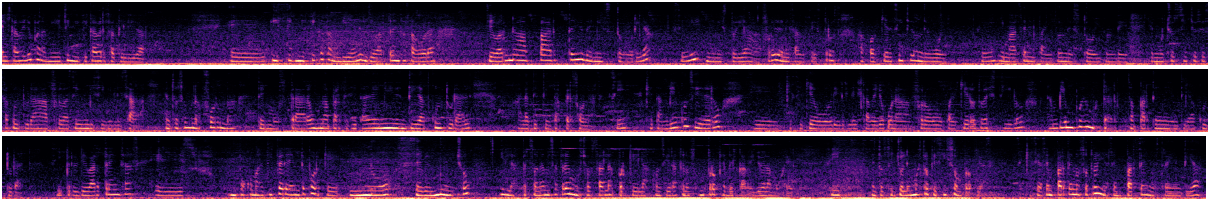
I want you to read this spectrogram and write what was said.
El cabello para mí significa versatilidad. Eh, y significa también el llevar trenzas ahora, llevar una parte de mi historia, ¿sí? de mi historia afro y de mis ancestros a cualquier sitio donde voy. y más en el país donde estoy, donde en muchos sitios esa cultura afro ha sido invisibilizada. Entonces una forma de mostrar una partecita de mi identidad cultural a las distintas personas, ¿sí? que también considero eh, que si llevo el, el, cabello con afro o cualquier otro estilo, también puedo mostrar una parte de mi identidad cultural. ¿sí? Pero llevar trenzas es un poco más diferente porque no se ve mucho y las personas no se atreven mucho a usarlas porque las consideran que no son propias del cabello de la mujer. ¿sí? Entonces yo les muestro que sí son propias, que se hacen parte de nosotros y hacen parte de nuestra identidad.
